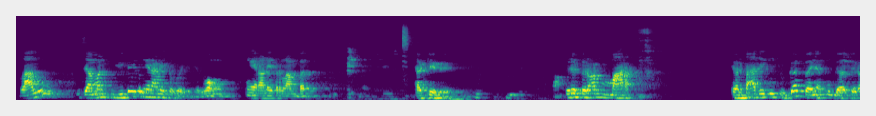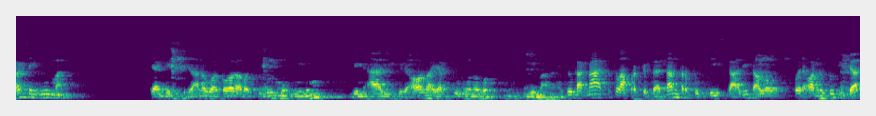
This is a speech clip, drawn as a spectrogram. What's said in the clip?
Lalu zaman buyutnya pangerannya sopo aja. Wong pangerannya terlambat hadir. Akhirnya Fir'aun marah. Dan saat itu juga banyak penggawa Fir'aun yang iman. Yang diceritakan wa qala rajulun mu'minum bin ali Fir'aun yang nopo iman. Itu karena setelah perdebatan terbukti sekali kalau Fir'aun itu tidak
